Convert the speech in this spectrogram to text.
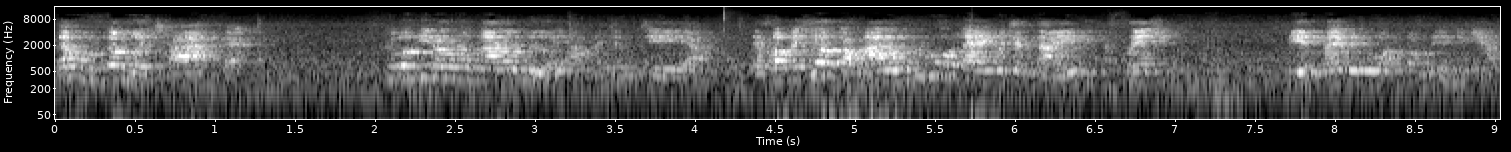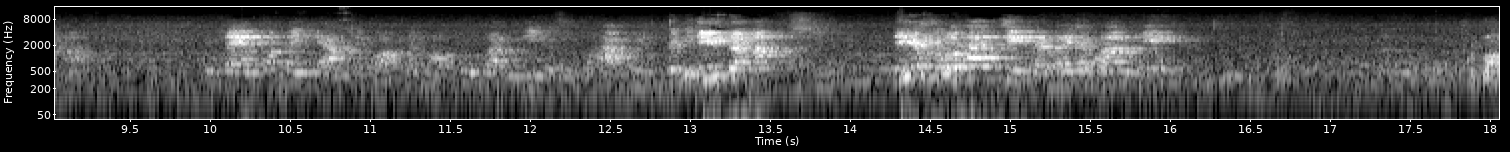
แล้วคุณก็เหมือนชาร์จแบตคือบางทีเราทำงานเราเหนื่อยอะมันจำเจอะแต่พอไปเที่ยวกลับมาเราไม่รู้แรงมาจากไหนเฟรชเปลี่ยนไหมไม่รู้อะต้องเปลี่ยนอย่างเงี้ยค่ะคุณแมนก็พยายามจะบอกให้หมอพูดว่ามันดีกับสุขภาพเนี่ยก็ดีนะดีกับสุขภาพ จิตอะโดยเฉพาะยิ่งคุณหมอ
